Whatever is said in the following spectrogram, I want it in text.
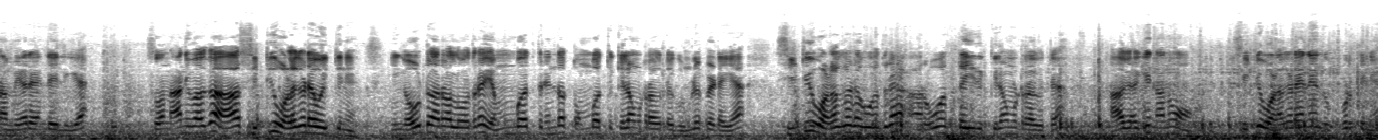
ನಮ್ಮ ಏರಿಯಿಂದ ಇಲ್ಲಿಗೆ. ಸೊ ನಾನಿವಾಗ ಸಿಟಿ ಒಳಗಡೆ ಹೋಗ್ತೀನಿ. ಹಿಂಗೆ ಔಟರಲ್ಲಿ ಹೋದರೆ ಎಂಬತ್ತರಿಂದ ತೊಂಬತ್ತು ಕಿಲೋಮೀಟ್ರ್ ಆಗುತ್ತೆ ಗುಂಡ್ಲುಪೇಟೆಗೆ. ಸಿಟಿ ಒಳಗಡೆ ಹೋದರೆ ಅರವತ್ತೈದು ಕಿಲೋಮೀಟ್ರ್ ಆಗುತ್ತೆ. ಹಾಗಾಗಿ ನಾನು ಸಿಟಿ ಒಳಗಡೆನೇ ನುಗ್ಬಿಡ್ತೀನಿ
